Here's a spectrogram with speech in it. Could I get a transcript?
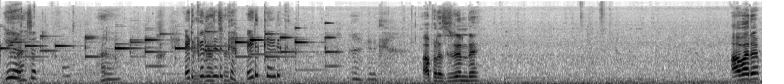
അയ്യോ, അച്ഛൻ. ആ. എടുക്ക്, എടുക്ക്, എടുക്ക്, എടുക്ക്, എടുക്ക്. ആ, എടുക്ക്. ആ പ്രസിഡന്റ് ആ. വരാം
